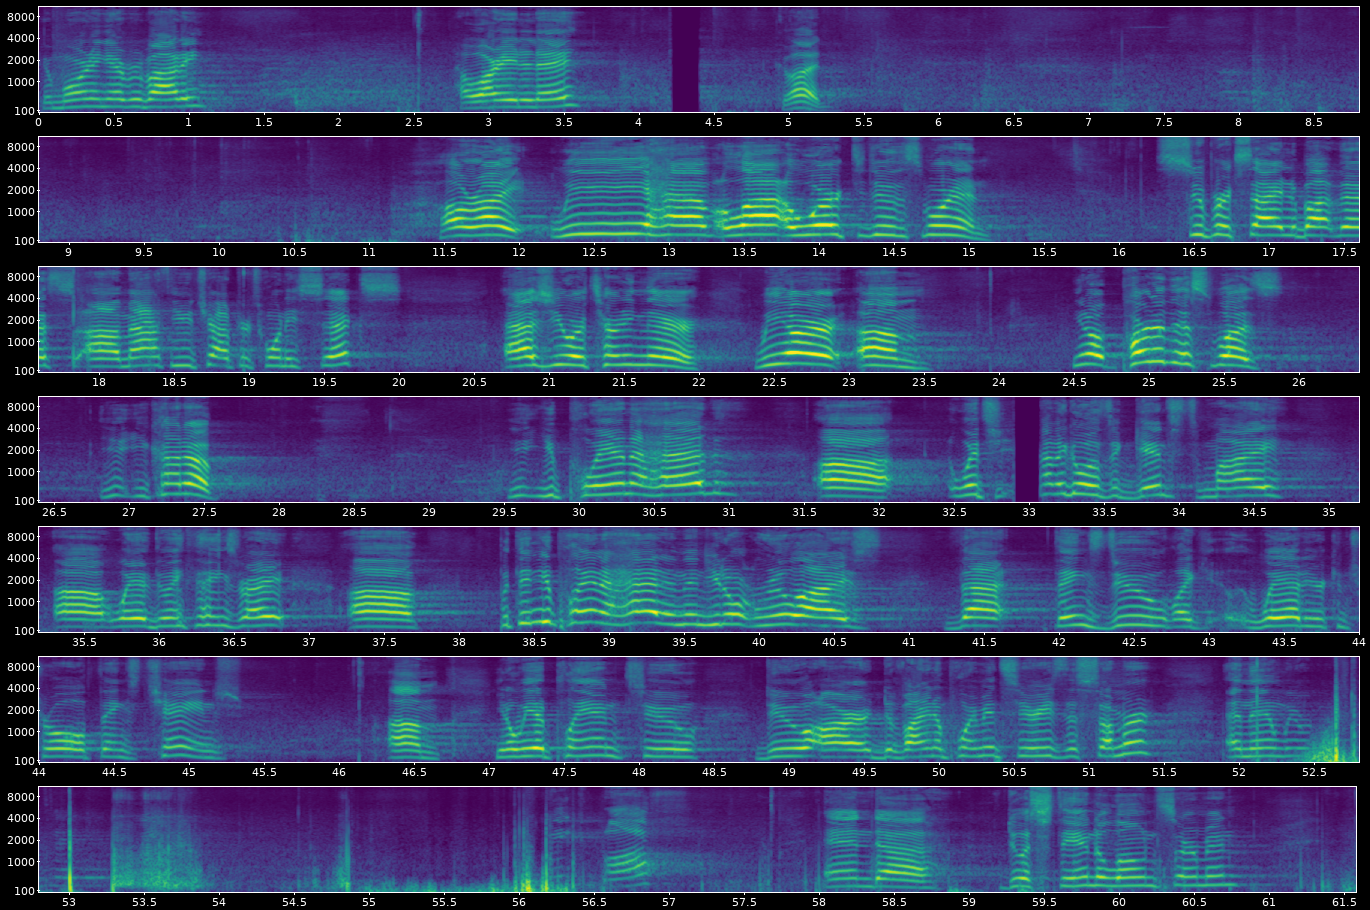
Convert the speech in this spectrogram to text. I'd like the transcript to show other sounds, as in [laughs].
Good morning, everybody. How are you today? Good. All right, we have a lot of work to do this morning. Super excited about this. Uh, Matthew chapter 26. As you are turning there, we are, um, you know, part of this was you, you kind of you, you plan ahead, uh, which kind of goes against my uh, way of doing [laughs] things, right? Uh, but then you plan ahead and then you don't realize that things do, like, way out of your control, things change. Um, you know, we had planned to do our divine appointment series this summer, and then we were going to take a week off and uh, do a standalone sermon.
